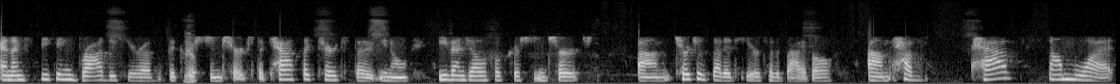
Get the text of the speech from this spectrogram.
and I'm speaking broadly here of the Christian yep. church, the Catholic church, the you know evangelical Christian church, um, churches that adhere to the Bible, um, have have somewhat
